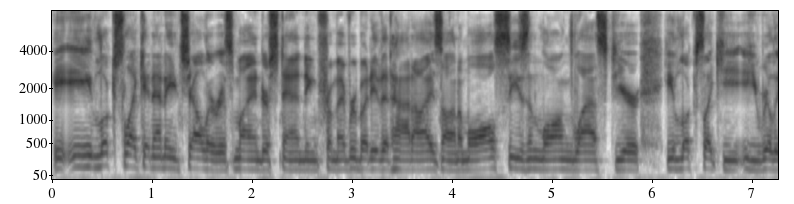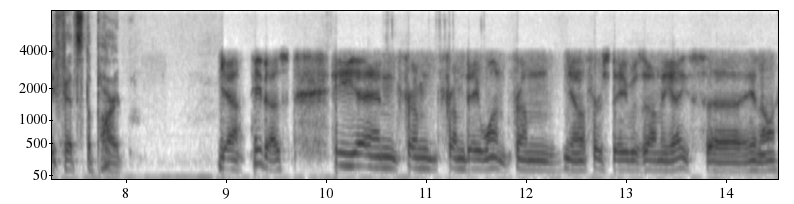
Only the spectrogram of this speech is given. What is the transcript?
he, he looks like an NHLer, is my understanding from everybody that had eyes on him all season long last year. He looks like he, he really fits the part. Yeah, he does. He and from from day one, from you know first day he was on the ice. Uh, you know,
